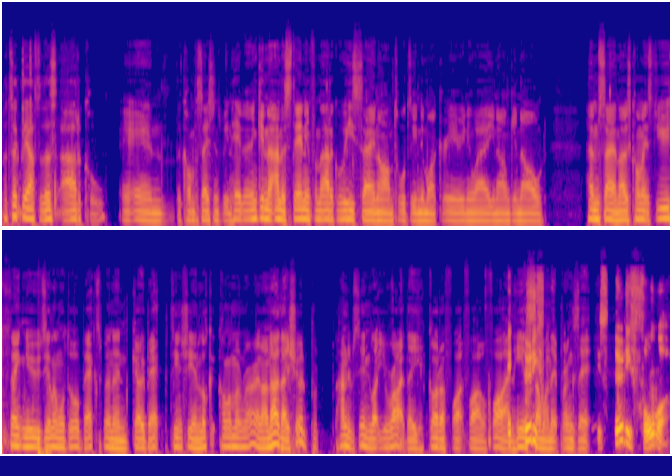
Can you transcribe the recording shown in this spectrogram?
particularly after this article and the conversation's been had, and getting an understanding from the article, he's saying, "Oh, I'm towards the end of my career anyway. You know, I'm getting old." Him saying those comments. Do you think New Zealand will do a backspin and go back potentially and look at Colin Munro? And I know they should, hundred percent. Like you're right, they got to fight fire with fire, and here's 30 someone that brings that. He's 34.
